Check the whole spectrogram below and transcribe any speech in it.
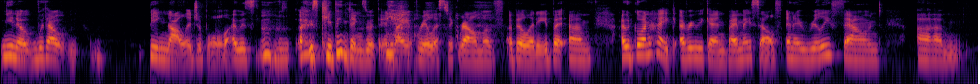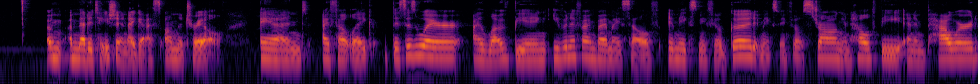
you know, without being knowledgeable. I was mm-hmm. I was keeping things within yeah. my realistic realm of ability. But um, I would go on a hike every weekend by myself, and I really found um, a, a meditation, I guess, on the trail. And I felt like this is where I love being, even if I'm by myself. It makes me feel good, it makes me feel strong and healthy and empowered.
